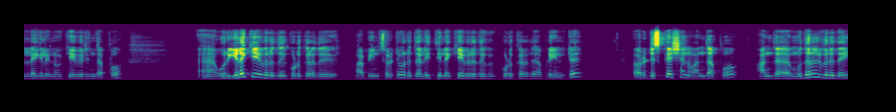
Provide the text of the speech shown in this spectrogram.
எல்லைகளை நோக்கி விரிந்தப்போ ஒரு இலக்கிய விருது கொடுக்கறது அப்படின்னு சொல்லிட்டு ஒரு தலித் இலக்கிய விருது கொடுக்கறது அப்படின்ட்டு ஒரு டிஸ்கஷன் வந்தப்போ அந்த முதல் விருதை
